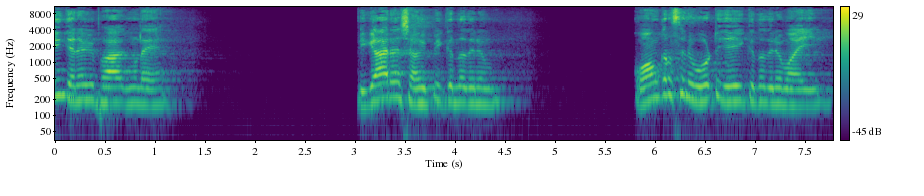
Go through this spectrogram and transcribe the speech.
ഈ ജനവിഭാഗങ്ങളെ വികാരം ശമിപ്പിക്കുന്നതിനും കോൺഗ്രസിന് വോട്ട് ചെയ്യിക്കുന്നതിനുമായി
